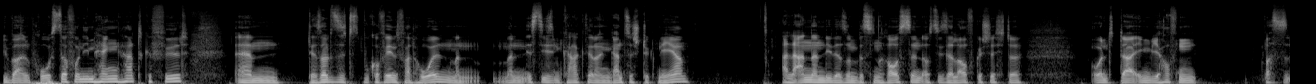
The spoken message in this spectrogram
überall ein Poster von ihm hängen hat, gefühlt. Ähm, der sollte sich das Buch auf jeden Fall holen. Man, man ist diesem Charakter dann ein ganzes Stück näher. Alle anderen, die da so ein bisschen raus sind aus dieser Laufgeschichte und da irgendwie hoffen, was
